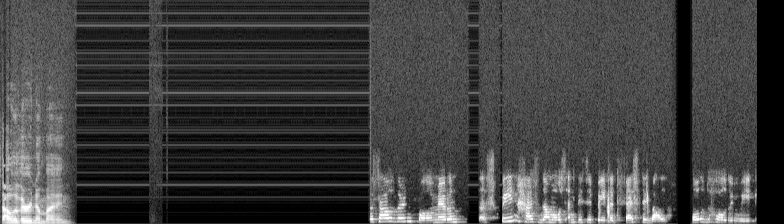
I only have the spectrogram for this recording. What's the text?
Southern naman, Sa Southern po, meron, Spain has the most anticipated festival called Holy Week,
